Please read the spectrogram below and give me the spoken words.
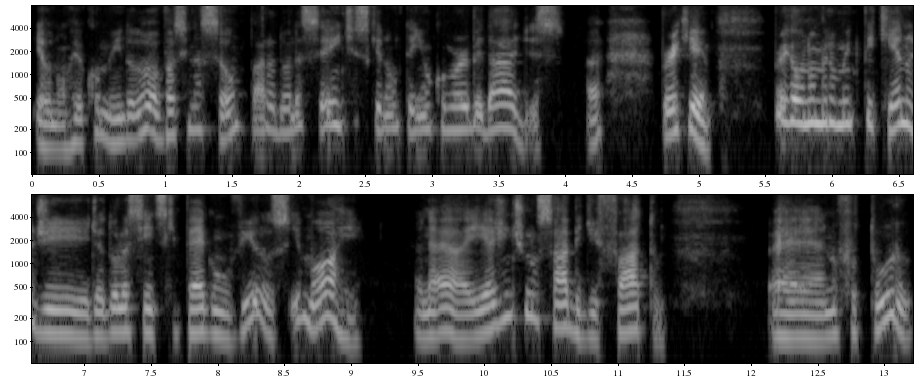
Eu não recomendo a vacinação para adolescentes que não tenham comorbidades. Né? Por quê? Porque é um número muito pequeno de, de adolescentes que pegam o vírus e morre. Né? E a gente não sabe de fato é, no futuro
